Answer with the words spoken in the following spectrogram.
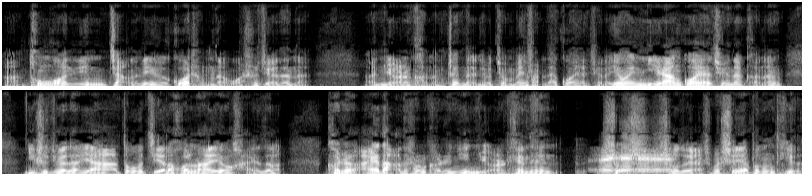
啊，通过您讲的这个过程呢，我是觉得呢，啊，女儿可能真的就就没法再过下去了，因为你让过下去呢，可能你是觉得呀，都结了婚了，也有孩子了，可是挨打的时候，可是你女儿天天受受罪啊，是不是？谁也不能替她，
